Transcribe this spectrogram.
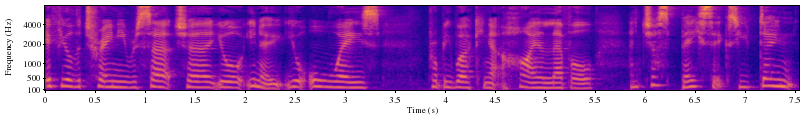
If you're the trainee researcher, you're you know you're always probably working at a higher level and just basics. You don't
